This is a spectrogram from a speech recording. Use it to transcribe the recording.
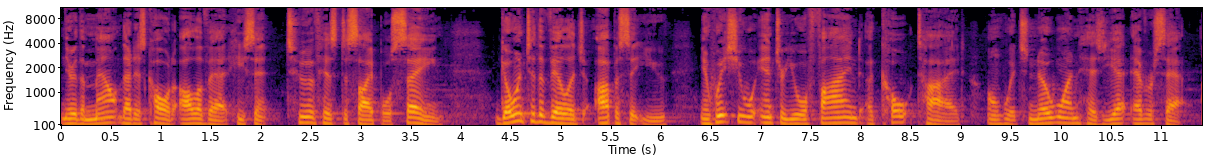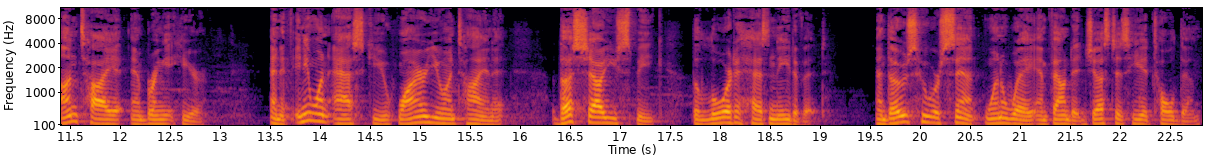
near the mount that is called Olivet, he sent two of his disciples, saying, Go into the village opposite you, in which you will enter, you will find a colt tied, on which no one has yet ever sat. Untie it and bring it here. And if anyone asks you, Why are you untying it? Thus shall you speak the Lord has need of it. And those who were sent went away and found it just as he had told them.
